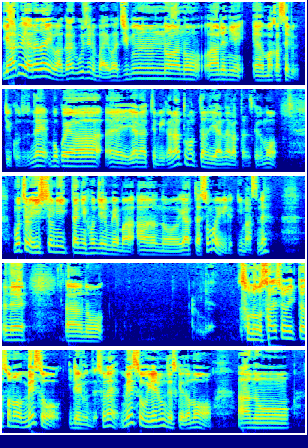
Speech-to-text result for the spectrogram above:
やるやらないは外国人の場合は自分のあの、あれに任せるっていうことでね、僕は、え、やらなくてもいいかなと思ったのでやらなかったんですけども、もちろん一緒に行った日本人のメンバー、あの、やった人もいますね。で、あの、その最初に言ったそのメスを入れるんですよね。メスを入れるんですけども、あの、ー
